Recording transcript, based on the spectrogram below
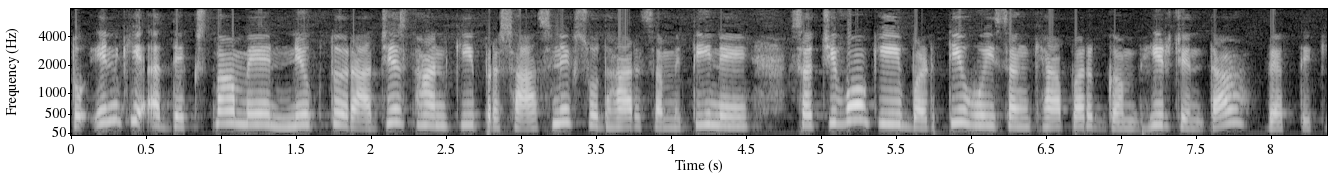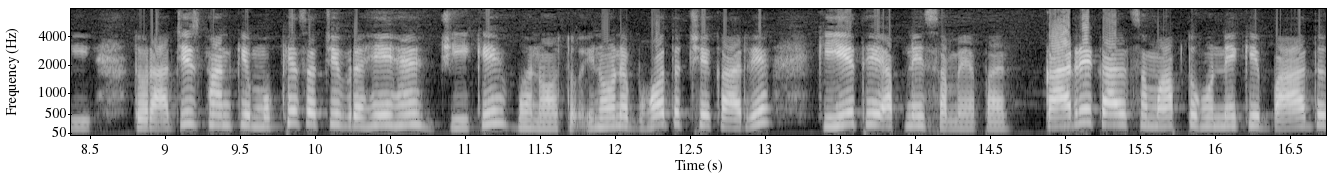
तो इनकी अध्यक्षता में नियुक्त राजस्थान की प्रशासनिक सुधार समिति ने सचिवों की बढ़ती हुई संख्या पर गंभीर चिंता व्यक्त की। तो राजस्थान के मुख्य सचिव रहे हैं जी के भनौत। इन्होंने बहुत अच्छे कार्य किए थे अपने समय पर। कार्यकाल समाप्त होने के बाद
